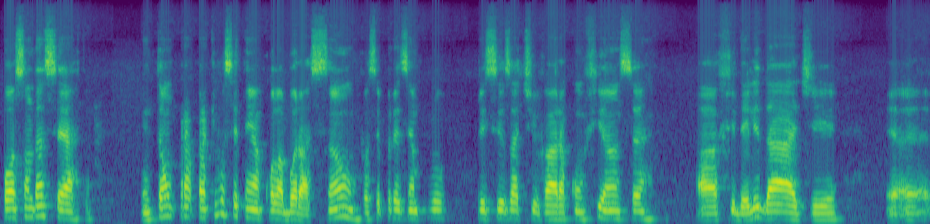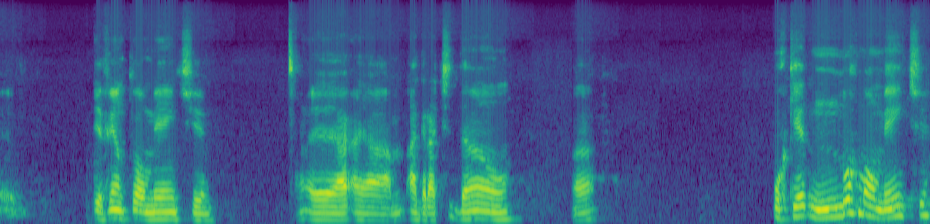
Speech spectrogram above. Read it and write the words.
possam dar certo. Então, para que você tenha colaboração, você, por exemplo, precisa ativar a confiança, a fidelidade, é, eventualmente é, a, a, gratidão, tá? porque normalmente,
